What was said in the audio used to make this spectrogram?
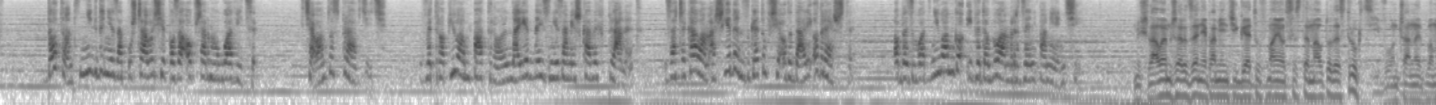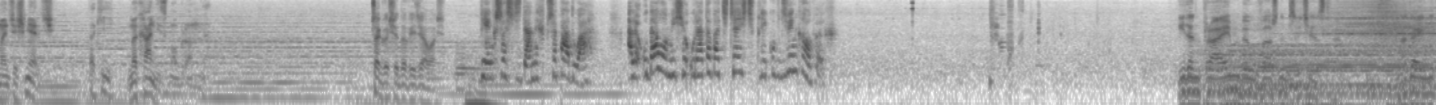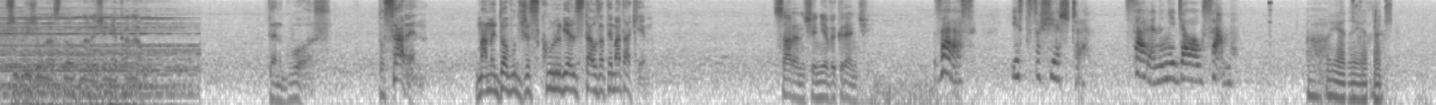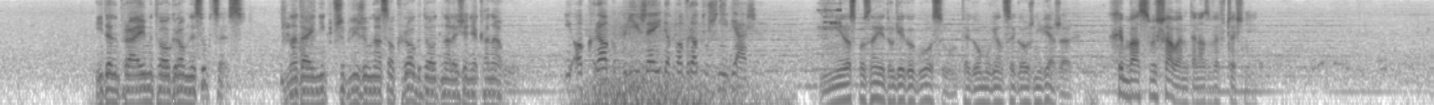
Dotąd nigdy nie zapuszczały się poza obszar Mgławicy. Chciałam to sprawdzić. Wytropiłam patrol na jednej z niezamieszkanych planet. Zaczekałam, aż jeden z getów się oddali od reszty. Obezwładniłam go i wydobyłam rdzeń pamięci. Myślałem, że rdzenie pamięci getów mają system autodestrukcji włączany w momencie śmierci. Taki mechanizm obronny. Czego się dowiedziałaś? Większość danych przepadła, ale udało mi się uratować część plików dźwiękowych. Eden Prime był ważnym zwycięstwem. Nadajnik przybliżył nas do odnalezienia kanału. Ten głos. To Saren! Mamy dowód, że skurwiel stał za tym atakiem. Saren się nie wykręci. Zaraz, jest coś jeszcze. Saren nie działał sam. O, jedy, jedy. Eden Prime to ogromny sukces. Nadajnik przybliżył nas o krok do odnalezienia kanału. I o krok bliżej do powrotu żniwiarzy. Nie rozpoznaję drugiego głosu, tego mówiącego o żniwiarzach. Chyba słyszałem tę nazwę wcześniej.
